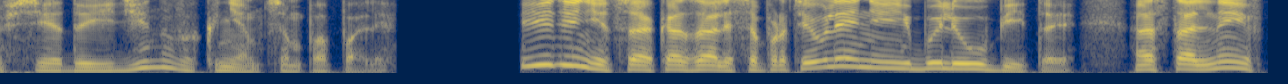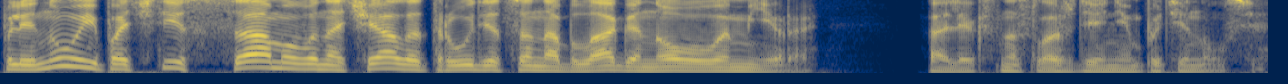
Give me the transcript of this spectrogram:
все до единого к немцам попали? Единицы оказали сопротивление и были убиты, остальные в плену и почти с самого начала трудятся на благо нового мира. Олег с наслаждением потянулся.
